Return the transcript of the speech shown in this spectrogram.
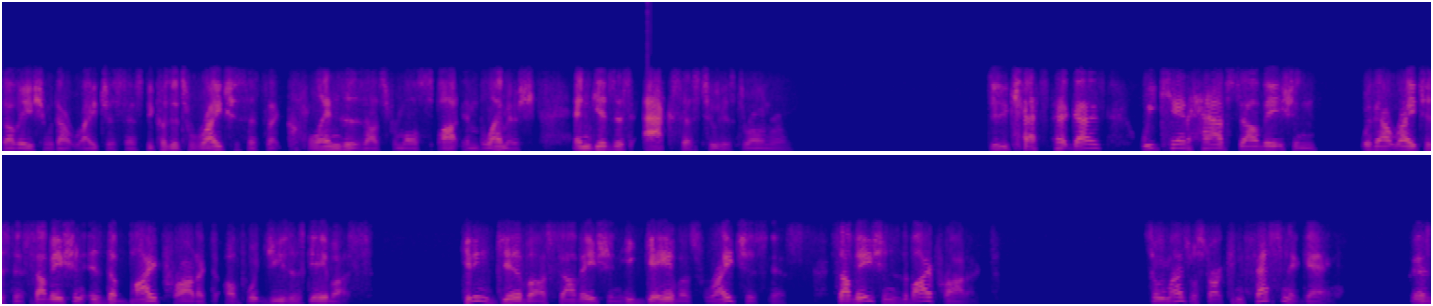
salvation without righteousness because it's righteousness that cleanses us from all spot and blemish and gives us access to his throne room. Did you catch that, guys? We can't have salvation without righteousness. Salvation is the byproduct of what Jesus gave us. He didn't give us salvation, He gave us righteousness. Salvation is the byproduct. So we might as well start confessing it, gang. Let's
